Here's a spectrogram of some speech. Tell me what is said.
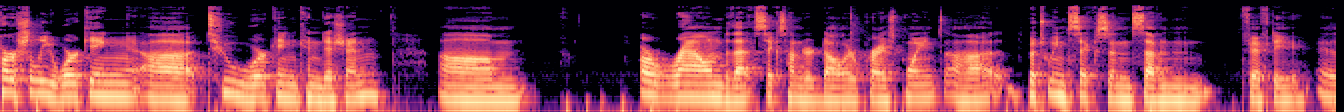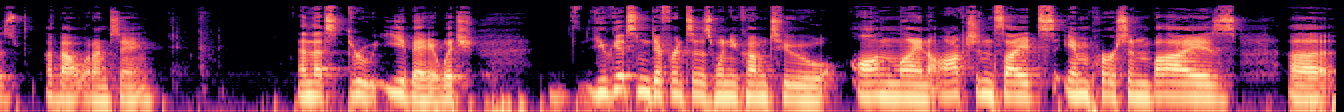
partially working uh, to working condition. Um, around that six hundred dollar price point, uh, between six and seven fifty is about what I'm seeing, and that's through eBay, which you get some differences when you come to online auction sites, in person buys. Uh,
